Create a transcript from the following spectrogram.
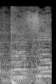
Abrazo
